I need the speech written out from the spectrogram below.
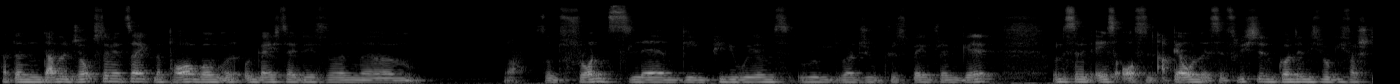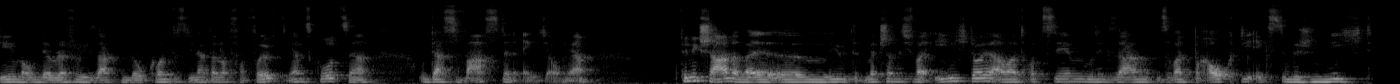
Hat dann Double Jokes damit gezeigt, eine Powerbomb und, und gleichzeitig so ein, ähm, ja, so ein Front Slam gegen Petey Williams, Reed Raju, Chris Bay Trey Miguel und ist damit Ace Austin abgehauen, ist entpflichtet und konnte nicht wirklich verstehen, warum der Referee sagt No Contest, den hat er noch verfolgt, ganz kurz, ja. Und das war's dann eigentlich auch, ja. Finde ich schade, weil ähm, das Match an sich war eh nicht doll, aber trotzdem muss ich sagen, sowas braucht die X-Division nicht,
